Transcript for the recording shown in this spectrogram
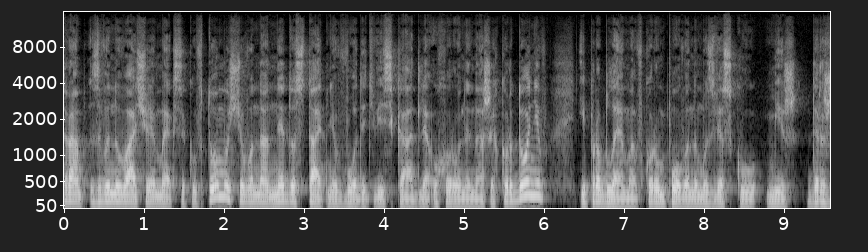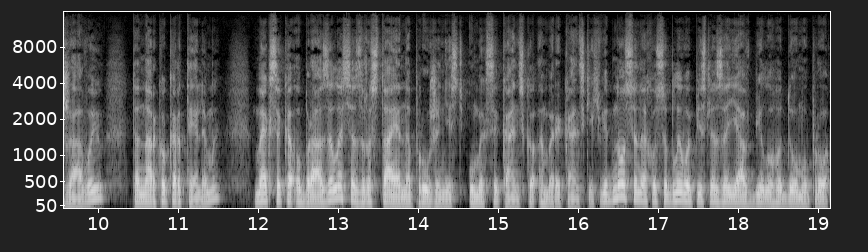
Трамп звинувачує Мексику в тому, що вона недостатньо вводить війська для охорони наших кордонів, і проблема в корумпованому зв'язку між державою та наркокартелями. Мексика образилася, зростає напруженість у мексикансько-американських відносинах, особливо після заяв Білого Дому про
